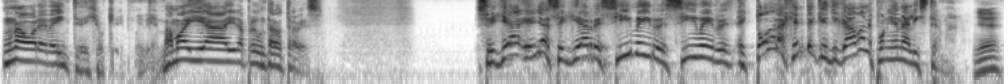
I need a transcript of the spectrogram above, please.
Una hora y veinte. Dije, ok, muy bien. Vamos a ir a, ir a preguntar otra vez. Seguía, ella seguía, recibe y recibe y re- eh, toda la gente que llegaba le ponían a lista, hermano. Ya.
